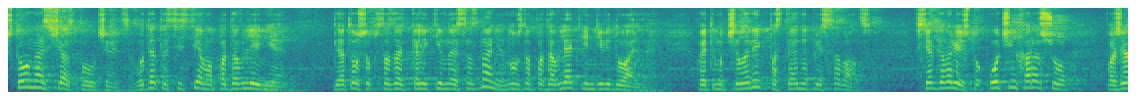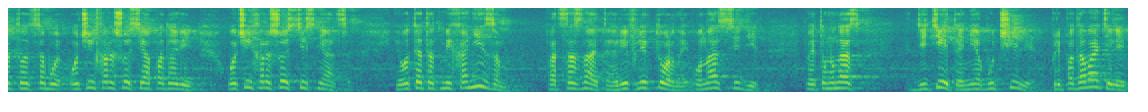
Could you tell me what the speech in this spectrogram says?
Что у нас сейчас получается? Вот эта система подавления, для того, чтобы создать коллективное сознание, нужно подавлять индивидуальное. Поэтому человек постоянно прессовался. Все говорили, что очень хорошо пожертвовать собой, очень хорошо себя подавить, очень хорошо стесняться. И вот этот механизм подсознательный, рефлекторный у нас сидит. Поэтому у нас детей-то не обучили. Преподаватели,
